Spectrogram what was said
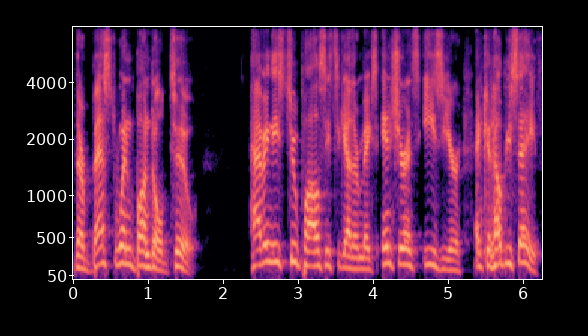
They're best when bundled too. Having these two policies together makes insurance easier and can help you save.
